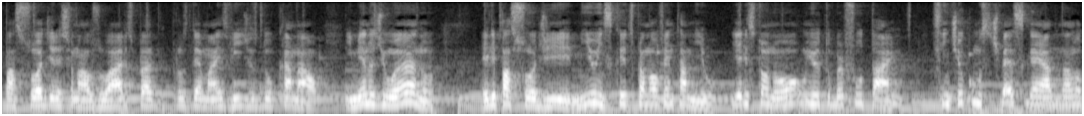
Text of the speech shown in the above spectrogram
passou a direcionar usuários para os demais vídeos do canal. Em menos de um ano, ele passou de mil inscritos para 90 mil e ele se tornou um youtuber full-time. Sentiu como se tivesse ganhado na,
